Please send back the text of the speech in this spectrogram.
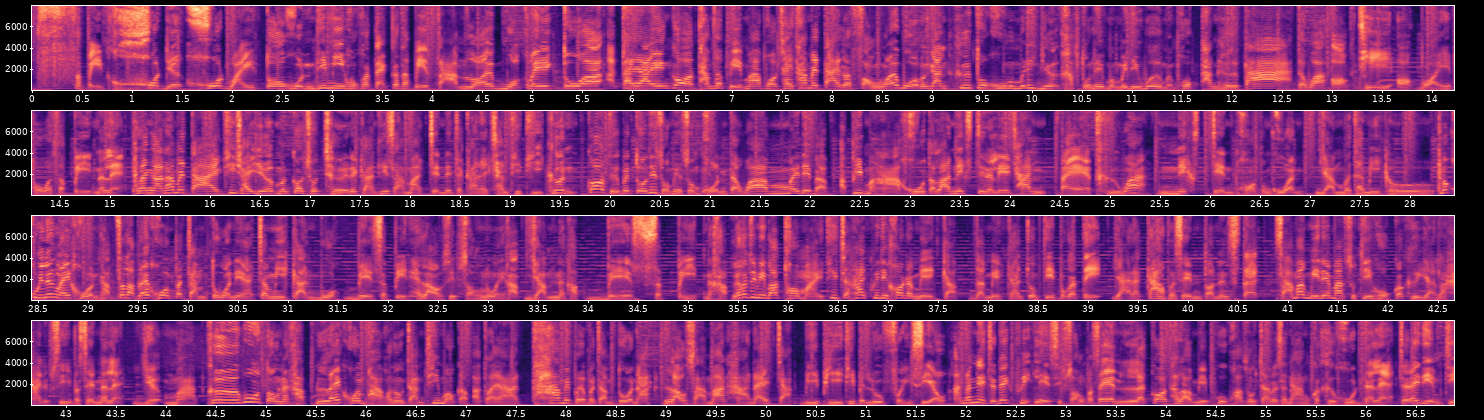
สปีดโคตรเยอะโคตรไวตัวหุ่นที่มี6สแต็กก็สปีด 300 บวกไปอีกตัวอากายาเองก็ทำสปีดมาพอใช้ท่าไม่ตายก็ 200 บวกเหมือนกัน คือตัวคูณมันไม่ได้เยอะครับ ตัวเลขมันไม่ได้เวอร์เหมือนพวกท่านเฮอร์ต้า แต่ว่าออกทีออกบ่อยเพราะว่าสปีดนั่นแหละ พลังงานถ้าไม่ตายที่ใช้เยอะมันก็ชดเชยด้วยการที่สามารถเจนได้จากการแอคชั่นที่ถี่ขึ้น ก็ถือเป็นตัวที่สมเหตุสมผล แต่ว่าไม่ได้แบบอภิมหาโคตรละ next generation แต่ถือว่า next gen พอสมควรย้ำว่าถ้ามีโคมาคุยเรื่องไลท์โคนครับสำหรับไลท์โคนประจำตัวเนี่ยจะมีการบวกเบสสปีดให้เรา 12 หน่วยครับย้ำนะครับเบสสปีดนะครับแล้วก็จะมีบัฟทองใหม่ที่จะให้คริติคอลดาเมจกับดาเมจการโจมตีปกติอย่างละ 9%ต่อ1สแต็กสามารถมีได้มากสุดที่ 6 ก็คืออย่างละ 54%นั่นแหละเยอะมาก คือพูดตรงนะครับไลท์โคนผ่านความทรงจำที่เหมาะกับอากลายาถ้าไม่เปิดประจำตัวนะ เราสามารถหาได้จาก BP ที่เป็นรูปฝอยเซียว อันนั้นเนี่ยจะได้คริเลท12%แล้วก็ถ้าเรามีผู้ความทรงจำในสนามก็คือหุ่นนั่นแหละ จะได้ DMG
